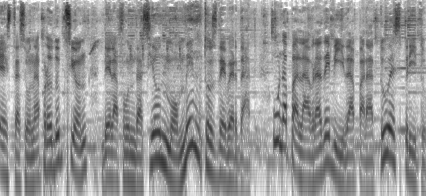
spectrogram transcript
Esta es una producción de la Fundación Momentos de Verdad, una palabra de vida para tu espíritu.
